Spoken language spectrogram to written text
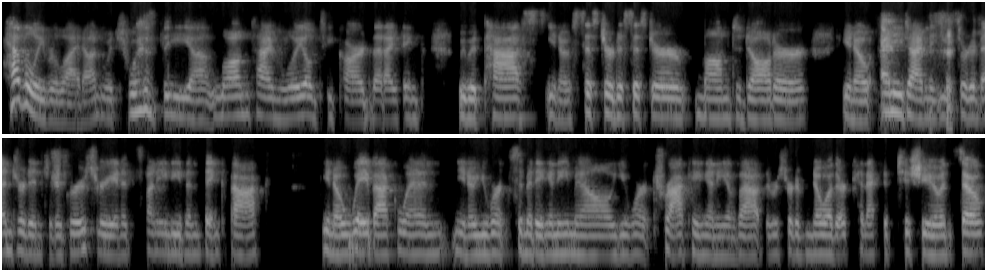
heavily relied on which was the uh, longtime loyalty card that i think we would pass you know sister to sister mom to daughter you know anytime that you sort of entered into the grocery and it's funny to even think back you know way mm-hmm. back when you know you weren't submitting an email you weren't tracking any of that there was sort of no other connective tissue and so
